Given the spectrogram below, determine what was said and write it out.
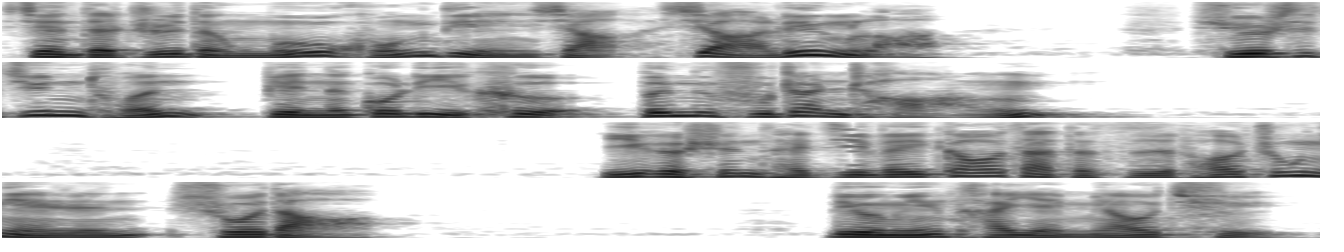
现在只等魔皇殿下下令了，雪狮军团便能够立刻奔赴战场。一个身材极为高大的紫袍中年人说道。六明抬眼瞄去，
